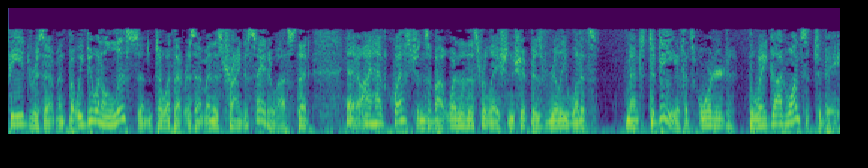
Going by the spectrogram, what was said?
feed resentment, but we do want to listen to what that resentment is trying to say to us. That you know, I have questions about whether this relationship is really what it's meant to be, if it's ordered the way God wants it to be.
